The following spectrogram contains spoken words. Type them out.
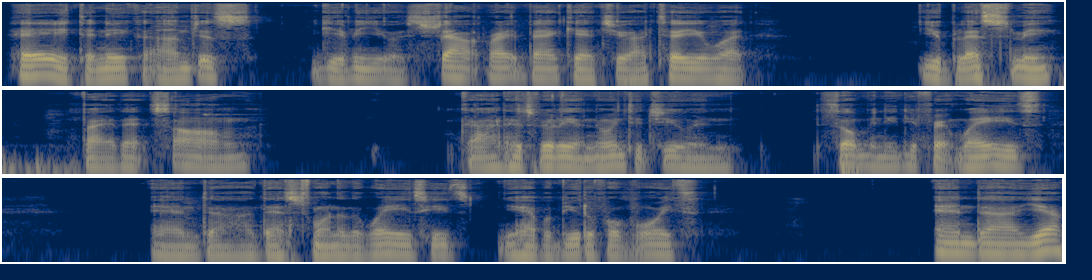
Hey, Tanika, I'm just giving you a shout right back at you. I tell you what, you blessed me by that song. God has really anointed you in so many different ways, and uh, that's one of the ways. He's you have a beautiful voice, and uh, yeah,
